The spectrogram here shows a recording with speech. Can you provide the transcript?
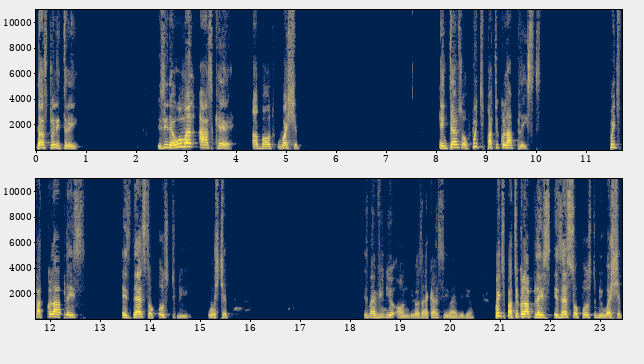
That's 23. You see, the woman asked her, about worship in terms of which particular place, which particular place is there supposed to be worship. Is my video on? Because I can't see my video. Which particular place is there supposed to be worship?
